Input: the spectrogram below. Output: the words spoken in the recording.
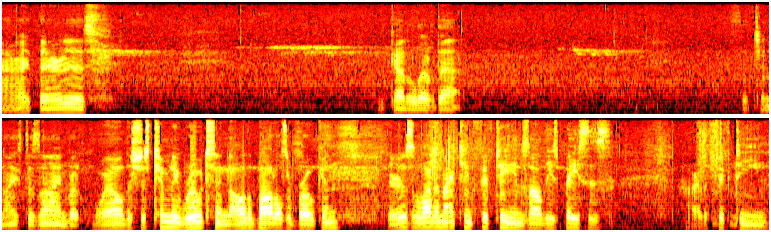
Alright, there it is. You gotta love that. Such a nice design, but well, there's just too many roots and all the bottles are broken. There is a lot of 1915s, all these bases are the 15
